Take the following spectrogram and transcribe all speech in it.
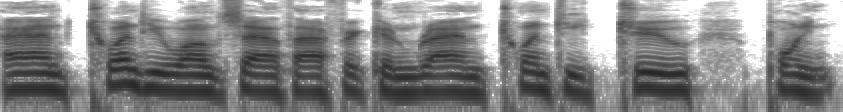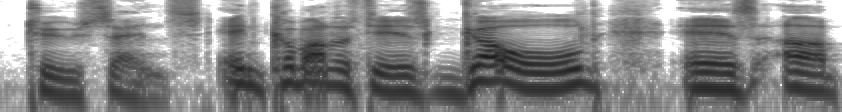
and 21 South African rand 22.2 cents. In commodities, gold is up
